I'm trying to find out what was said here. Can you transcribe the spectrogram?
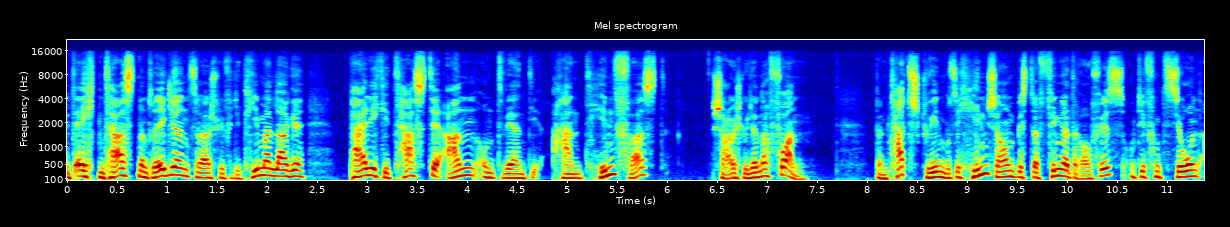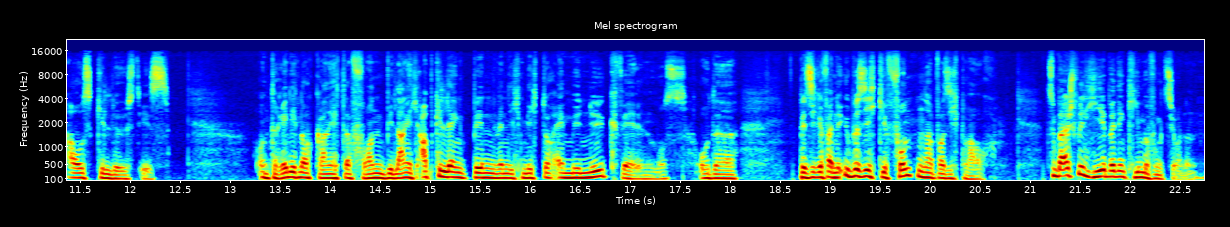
Mit echten Tasten und Reglern, zum Beispiel für die Klimaanlage, peile ich die Taste an und während die Hand hinfasst, schaue ich wieder nach vorn. Beim Touchscreen muss ich hinschauen, bis der Finger drauf ist und die Funktion ausgelöst ist. Und da rede ich noch gar nicht davon, wie lange ich abgelenkt bin, wenn ich mich durch ein Menü quälen muss oder bis ich auf eine Übersicht gefunden habe, was ich brauche. Zum Beispiel hier bei den Klimafunktionen.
